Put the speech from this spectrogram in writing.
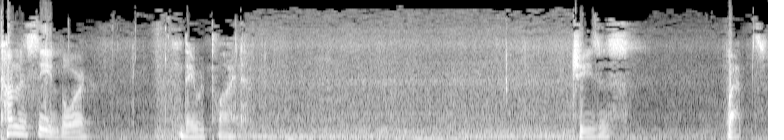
Come and see, Lord, they replied. Jesus wept.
